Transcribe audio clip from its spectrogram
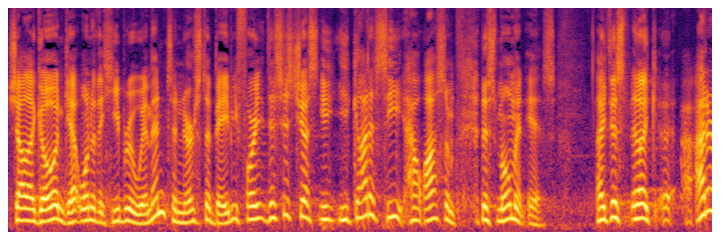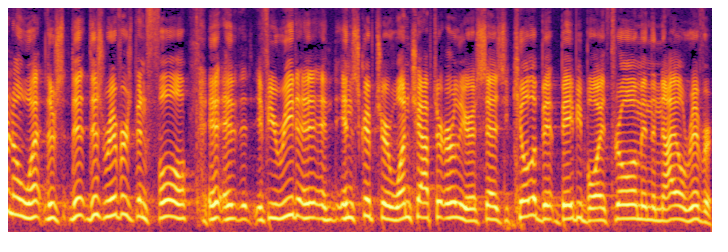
Shall I go and get one of the Hebrew women to nurse the baby for you? This is just, you, you got to see how awesome this moment is. I just like I don't know what there's this river's been full. If you read uh, in Scripture, one chapter earlier, it says you kill a baby boy, throw him in the Nile River.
